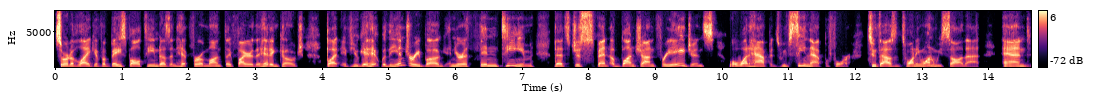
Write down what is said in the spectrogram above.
sort of like if a baseball team doesn't hit for a month, they fire the hitting coach. But if you get hit with the injury bug and you're a thin team that's just spent a bunch on free agents, well, what happens? We've seen that before. 2021, we saw that. And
